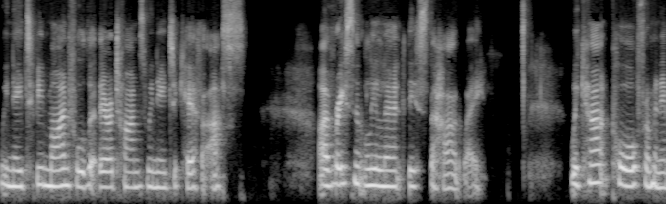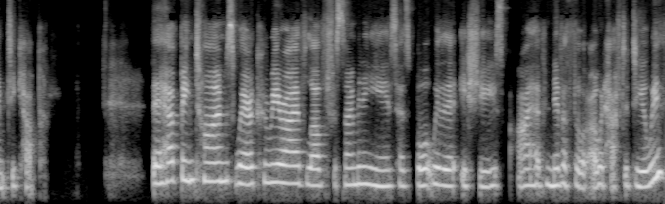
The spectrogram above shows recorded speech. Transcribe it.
We need to be mindful that there are times we need to care for us. I've recently learnt this the hard way. We can't pour from an empty cup. There have been times where a career I have loved for so many years has brought with it issues I have never thought I would have to deal with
